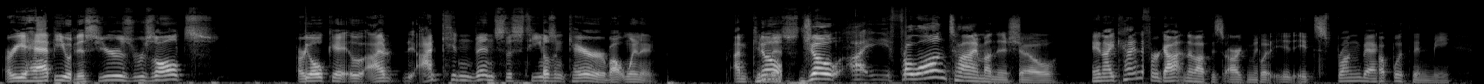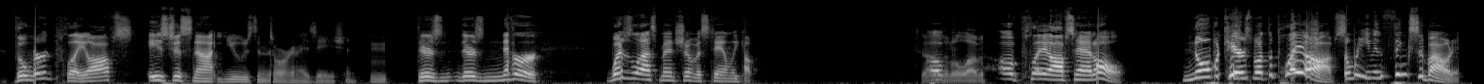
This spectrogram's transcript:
Are you happy with this year's results? Are you okay? I I'm convinced this team doesn't care about winning. I'm convinced. No, Joe, I for a long time on this show, and I kind of forgotten about this argument, but it, it sprung back up within me. The word playoffs is just not used in this organization. Hmm. There's there's never when's the last mention of a Stanley Cup 2011. of playoffs at all? Nobody cares about the playoffs. Nobody even thinks about it.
